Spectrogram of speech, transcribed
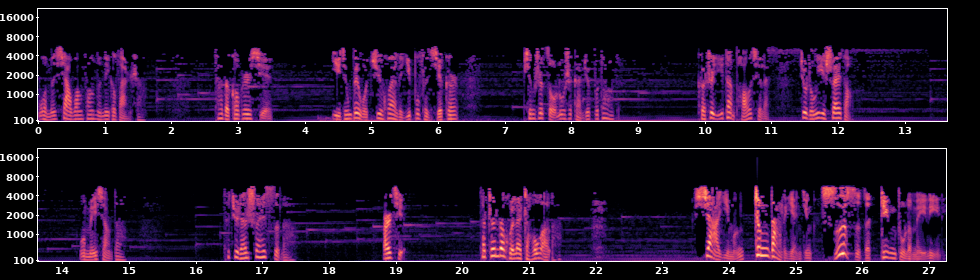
我们下汪芳的那个晚上，她的高跟鞋已经被我锯坏了一部分鞋跟平时走路是感觉不到的，可是，一旦跑起来就容易摔倒。我没想到，她居然摔死了，而且。”他真的回来找我了。夏一萌睁大了眼睛，死死的盯住了梅丽丽。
